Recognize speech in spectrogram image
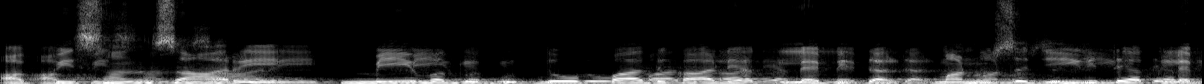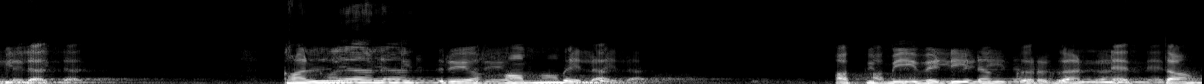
අපි සංසාරේ මේ වගේ බුද්ධෝත්පාද කාලයක් ලැබිදල් මනුස්ස ජීවිතයක් ලැබිලත් කල්යාණ මිත්‍රය හම්බෙලා අපි මේ වැඩේ නම් කරගන්න නැත්තම්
